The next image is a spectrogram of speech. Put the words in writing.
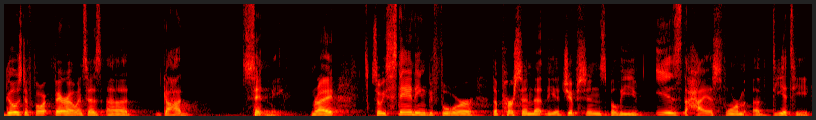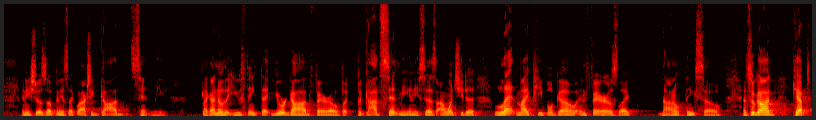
goes to Pharaoh and says, uh, "God sent me." Right. So he's standing before the person that the Egyptians believe is the highest form of deity. And he shows up and he's like, Well, actually, God sent me. Like, I know that you think that you're God, Pharaoh, but, but God sent me. And he says, I want you to let my people go. And Pharaoh's like, No, I don't think so. And so God kept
